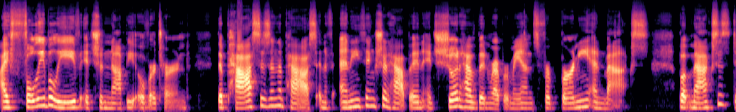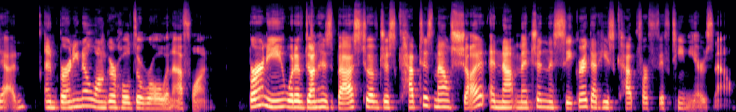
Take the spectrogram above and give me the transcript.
I fully believe it should not be overturned. The past is in the past, and if anything should happen, it should have been reprimands for Bernie and Max. But Max is dead, and Bernie no longer holds a role in F1. Bernie would have done his best to have just kept his mouth shut and not mentioned the secret that he's kept for 15 years now.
